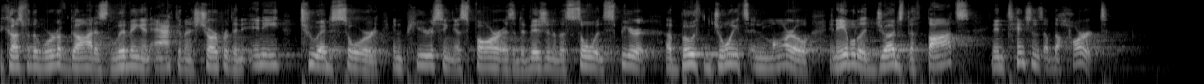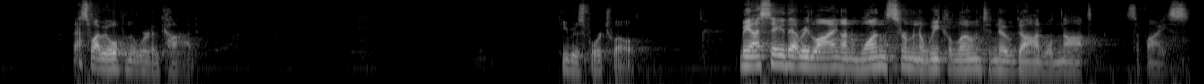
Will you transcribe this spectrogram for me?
Because for the Word of God is living and active and sharper than any two edged sword, and piercing as far as a division of the soul and spirit, of both joints and marrow, and able to judge the thoughts and intentions of the heart. That's why we open the Word of God. Hebrews 4:12. May I say that relying on one sermon a week alone to know God will not suffice.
